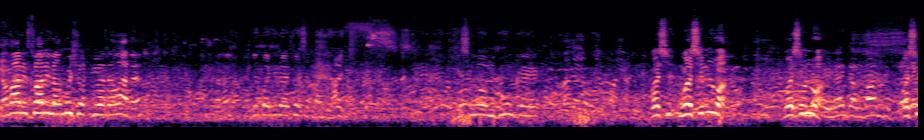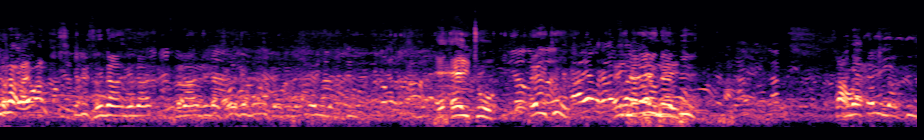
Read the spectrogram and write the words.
Jamani, swali la mwisho tuelewane. Ni kwa jina la Shabani Haji. Mheshimiwa mbunge, Mheshimiwa, Mheshimiwa, Nina nina nina nina swali moja nina A na B. A tu A tu. A Nina na A B na na B. A. Nina sawa A na B.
